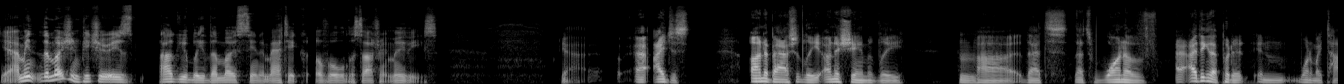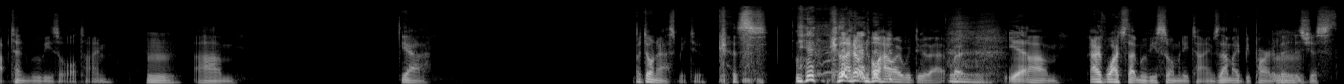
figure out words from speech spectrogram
yeah. I mean, the motion picture is arguably the most cinematic of all the Star Trek movies. yeah, I, just unabashedly, unashamedly, Mm. uh, that's that's one of I, think that put it in one of my top ten movies of all time. Mm. Um, yeah, but don't ask me to because because I don't know how I would do that. But yeah, um, I've watched that movie so many times. That might be part of it. Mm. Is just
